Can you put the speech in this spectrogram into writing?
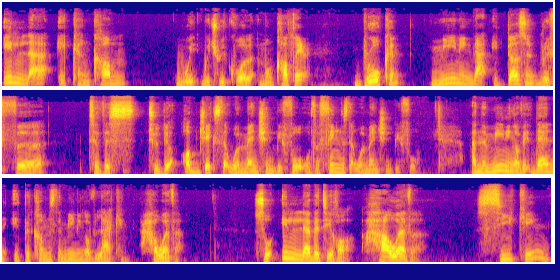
illa, it can come, which we call munqati', broken, meaning that it doesn't refer to, this, to the objects that were mentioned before or the things that were mentioned before. And the meaning of it then, it becomes the meaning of lakin, however. So, illa batigha, however, seeking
